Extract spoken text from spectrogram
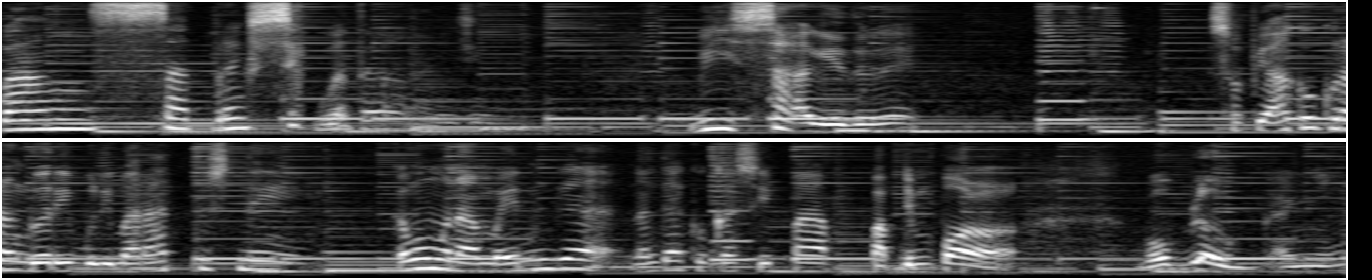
bangsat brengsek buat anjing. Bisa gitu ya Shopee aku kurang 2500 nih. Kamu mau nambahin nggak? Nanti aku kasih pap pap jempol. Goblok anjing.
